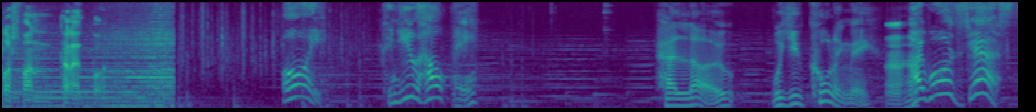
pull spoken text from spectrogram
Plus one talent point. Oi, can you help me? Hello? Were you calling me? Uh-huh. I was, yes.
